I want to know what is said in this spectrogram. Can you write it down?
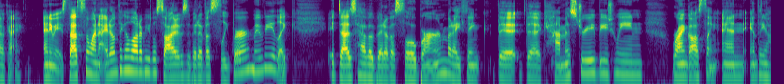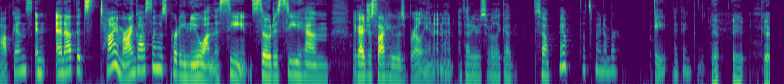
Okay. Anyways, that's the one. I don't think a lot of people saw it. It was a bit of a sleeper movie. Like it does have a bit of a slow burn, but I think the the chemistry between Ryan Gosling and Anthony Hopkins and and at the time Ryan Gosling was pretty new on the scene. So to see him like I just thought he was brilliant in it. I thought he was really good. So, yeah, that's my number. 8, I think. Yeah, eight. Okay,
